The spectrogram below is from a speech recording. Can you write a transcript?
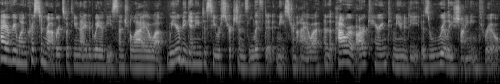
Hi everyone, Kristen Roberts with United Way of East Central Iowa. We are beginning to see restrictions lifted in Eastern Iowa and the power of our caring community is really shining through.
